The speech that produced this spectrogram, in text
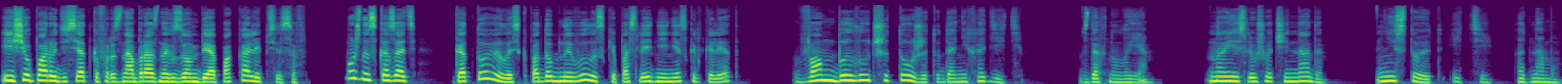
и еще пару десятков разнообразных зомби-апокалипсисов. Можно сказать, готовилась к подобной вылазке последние несколько лет. «Вам бы лучше тоже туда не ходить», — вздохнула я. «Но если уж очень надо, не стоит идти одному».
